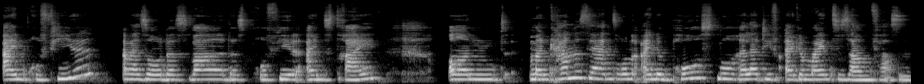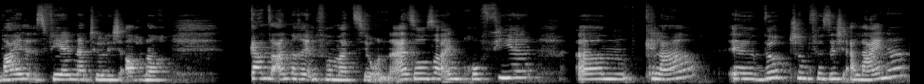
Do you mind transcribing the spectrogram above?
ein Profil. Also das war das Profil 1.3. Und man kann es ja in so einem Post nur relativ allgemein zusammenfassen, weil es fehlen natürlich auch noch ganz andere Informationen. Also so ein Profil, ähm, klar, äh, wirkt schon für sich alleine,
